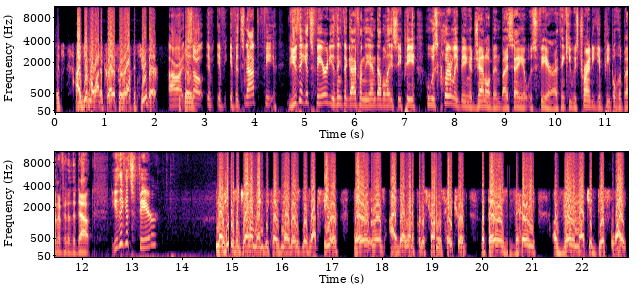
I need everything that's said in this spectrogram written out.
it's. I give him a lot of credit for walking through there. All right. So if if if it's not fear, do you think it's fear? Do you think the guy from the NAACP, who was clearly being a gentleman by saying it was fear, I think he was trying to give people the benefit of the doubt. Do you think it's fear? No, he was a gentleman because no, there's there's not fear. There is. I don't want to put as strong as hatred, but there is very a very much a dislike.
